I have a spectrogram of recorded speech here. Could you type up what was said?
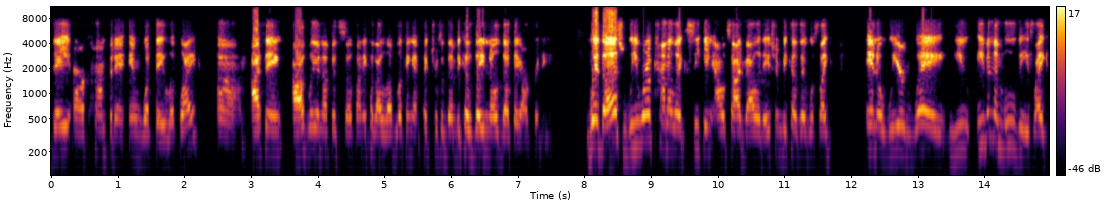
they are confident in what they look like. Um, I think oddly enough, it's so funny because I love looking at pictures of them because they know that they are pretty. With us, we were kind of like seeking outside validation because it was like in a weird way, you even the movies, like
